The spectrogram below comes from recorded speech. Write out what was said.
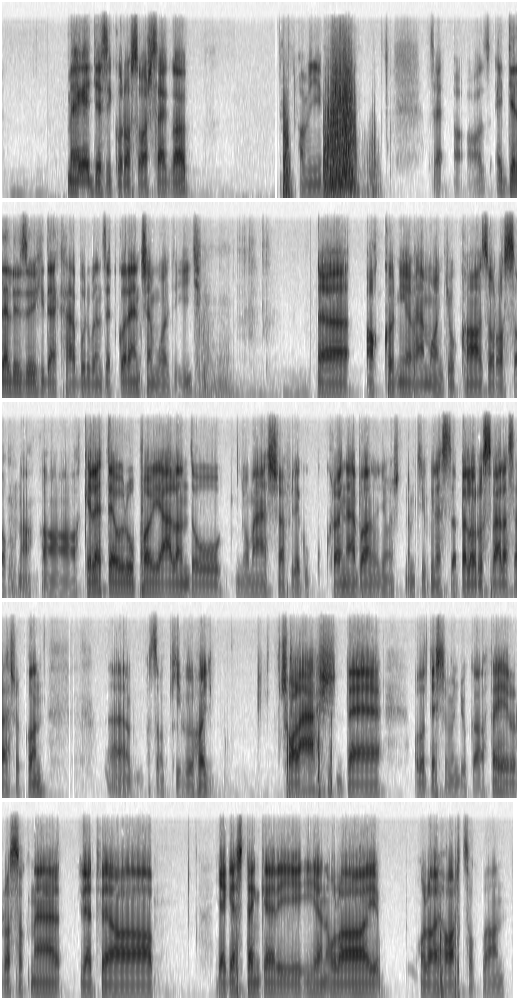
megegyezik Oroszországgal, ami az, e, az egyel előző hidegháborúban azért korán sem volt így, akkor nyilván mondjuk az oroszoknak a kelet-európai állandó nyomása, főleg Ukrajnában, ugye most nem tudjuk, mi lesz a belorusz választásokon, azon kívül, hogy csalás, de adott esetben mondjuk a fehér oroszoknál, illetve a jeges-tengeri ilyen olaj, olajharcokban,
